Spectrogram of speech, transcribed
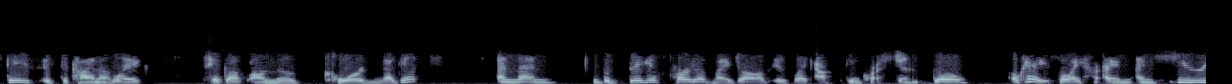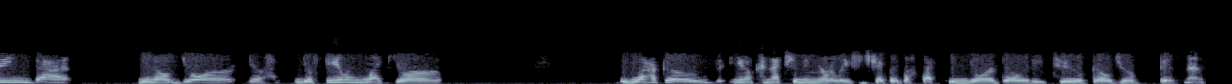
space is to kind of like pick up on those core nuggets and then the biggest part of my job is like asking questions. So, okay, so I, I'm, I'm hearing that, you know, you're, you're, you're feeling like your lack of, you know, connection in your relationship is affecting your ability to build your business.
